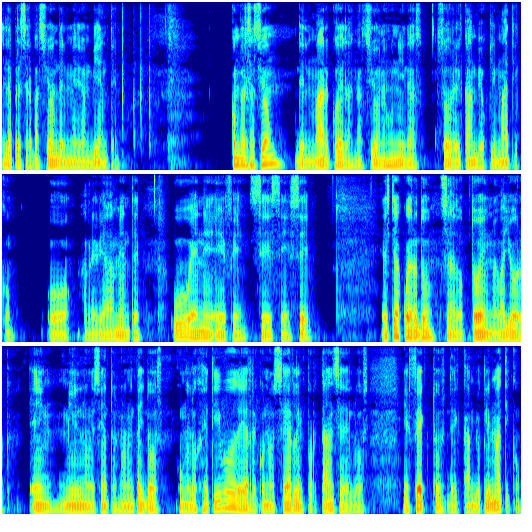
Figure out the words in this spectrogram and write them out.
y la Preservación del Medio Ambiente. Conversación del Marco de las Naciones Unidas sobre el Cambio Climático, o abreviadamente UNFCCC. Este acuerdo se adoptó en Nueva York en 1992 con el objetivo de reconocer la importancia de los efectos del cambio climático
